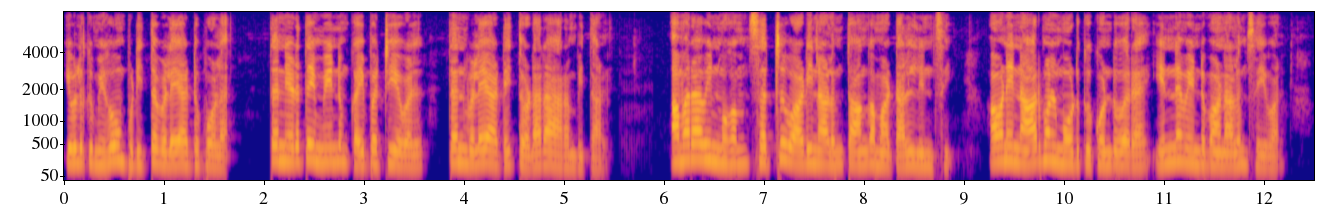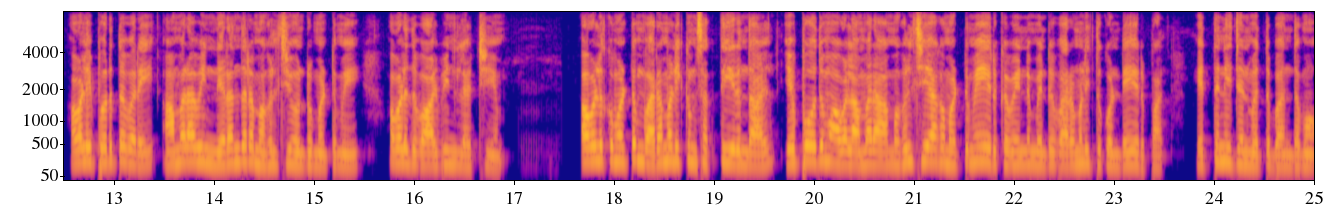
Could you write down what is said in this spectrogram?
இவளுக்கு மிகவும் பிடித்த விளையாட்டு போல. தன் இடத்தை மீண்டும் கைப்பற்றியவள் தன் விளையாட்டை தொடர ஆரம்பித்தாள். அமராவின் முகம் சற்று வாடினாலும் தாங்க மாட்டாள் லின்சி. அவனை நார்மல் மோடுக்கு கொண்டு வர என்ன வேண்டுமானாலும் செய்வாள். அவளை பொறுத்தவரை அமராவின் நிரந்தர மகிழ்ச்சி ஒன்று மட்டுமே அவளது வாழ்வின் லட்சியம். அவளுக்கு மட்டும் வரமளிக்கும் சக்தி இருந்தால் எப்போதும் அவள் அமரா மகிழ்ச்சியாக மட்டுமே இருக்க வேண்டும் என்று வரமளித்து கொண்டே இருப்பாள். எத்தனை ஜென்மத்து பந்தமோ?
